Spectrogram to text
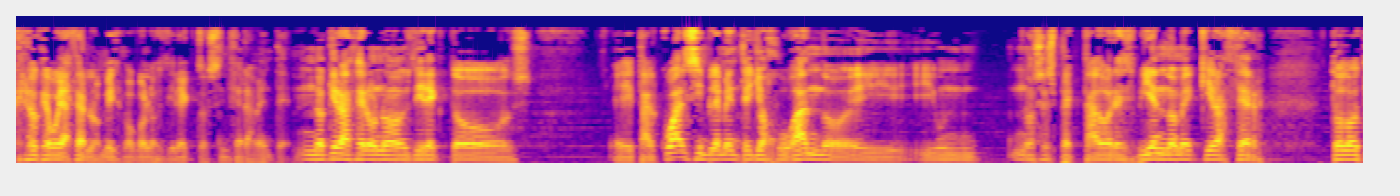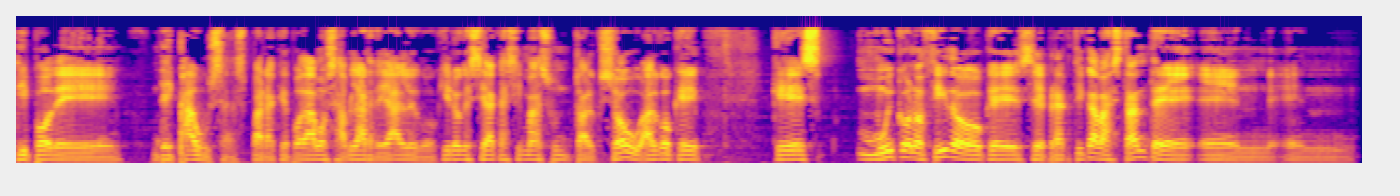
creo que voy a hacer lo mismo con los directos sinceramente no quiero hacer unos directos eh, tal cual, simplemente yo jugando y, unos espectadores viéndome. Quiero hacer todo tipo de, de, pausas para que podamos hablar de algo. Quiero que sea casi más un talk show, algo que, que es muy conocido, que se practica bastante en, en,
